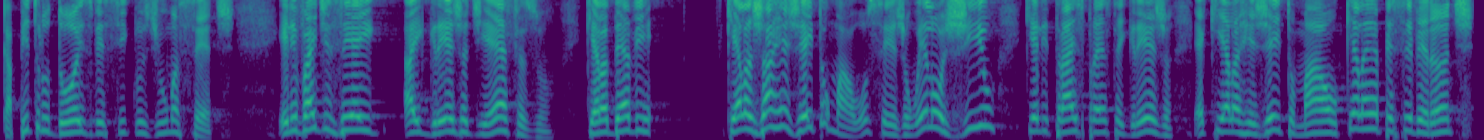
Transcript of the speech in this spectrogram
Capítulo 2, versículos de 1 a 7. Ele vai dizer à igreja de Éfeso que ela deve que ela já rejeita o mal, ou seja, o elogio que ele traz para esta igreja é que ela rejeita o mal, que ela é perseverante.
